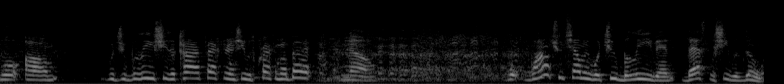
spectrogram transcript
Well, um, would you believe she's a chiropractor and she was cracking my back? No. Well, why don't you tell me what you believe in? That's what she was doing.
